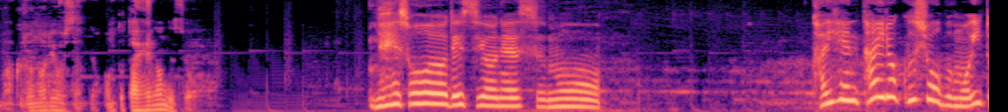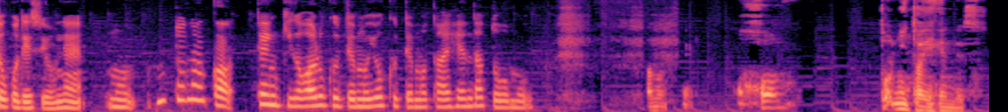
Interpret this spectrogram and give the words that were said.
マグロの漁師さんってほんと大変なんですよ。ねそうですよね。す、もう、大変、体力勝負もいいとこですよね。もう、ほんとなんか、天気が悪くても良くても大変だと思う。あのね、本当に大変です。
